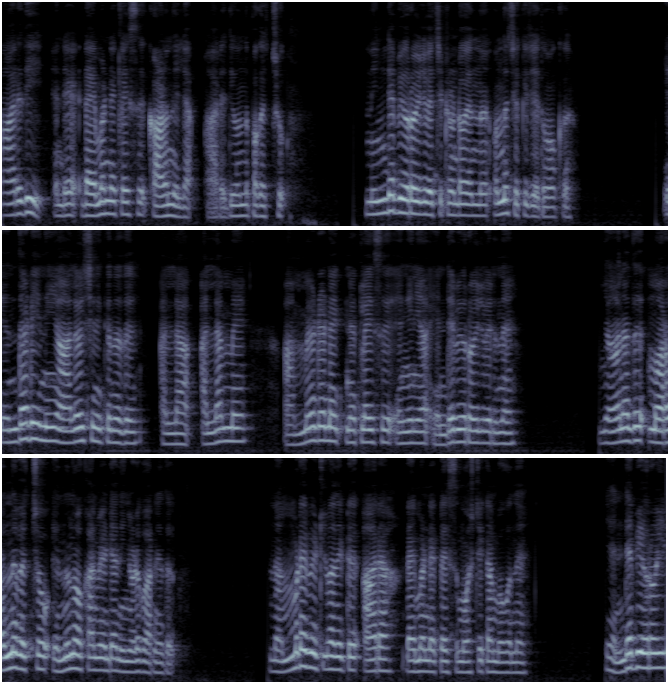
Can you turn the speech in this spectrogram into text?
ആരതി എന്റെ ഡയമണ്ട് നെക്ലേസ് കാണുന്നില്ല. ആരതി ഒന്ന് പകച്ചു. നിന്റെ ബ്യൂറോയിൽ വെച്ചിട്ടുണ്ടോ എന്ന് ഒന്ന് ചെക്ക് ചെയ്ത് നോക്ക്. എന്താടി നീ ആലോചിച്ച് നിൽക്കുന്നത്? അല്ല അല്ലമ്മേ അമ്മയുടെ നെക്ലേസ് എങ്ങനെയാ എന്റെ ബ്യൂറോയിൽ വരുന്നേ? ഞാനത് മറന്നു വെച്ചോ എന്ന് നോക്കാൻ വേണ്ടിയാണ് നിന്നോട് പറഞ്ഞത്. നമ്മുടെ വീട്ടിൽ വന്നിട്ട് ആരാ ഡയമണ്ട് നെക്ലേസ് മോഷ്ടിക്കാൻ പോകുന്നേ? എന്റെ ബ്യൂറോയിൽ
